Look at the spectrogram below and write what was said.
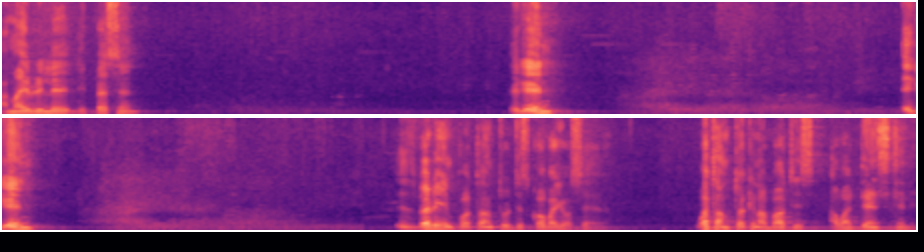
Am I really the person? Again? Again? It's very important to discover yourself. What I'm talking about is our destiny.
